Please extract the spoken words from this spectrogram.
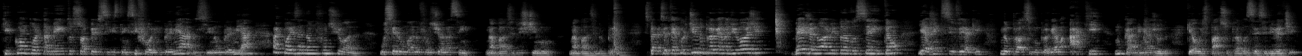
que comportamentos só persistem se forem premiados. Se não premiar, a coisa não funciona. O ser humano funciona assim, na base do estímulo, na base do prêmio. Espero que você tenha curtido o programa de hoje. Beijo enorme para você então e a gente se vê aqui no próximo programa aqui no Carne Me Ajuda, que é o espaço para você se divertir.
